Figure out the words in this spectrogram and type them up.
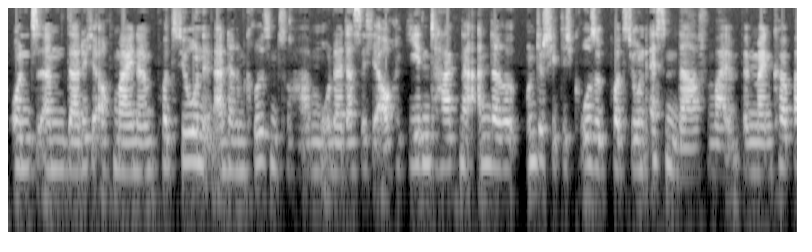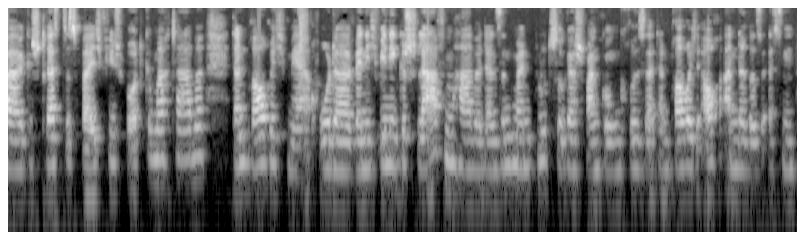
Und ähm, dadurch auch meine Portionen in anderen Größen zu haben oder dass ich auch jeden Tag eine andere, unterschiedlich große Portion essen darf darf, weil wenn mein Körper gestresst ist, weil ich viel Sport gemacht habe, dann brauche ich mehr. Oder wenn ich wenig geschlafen habe, dann sind meine Blutzuckerschwankungen größer, dann brauche ich auch anderes Essen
